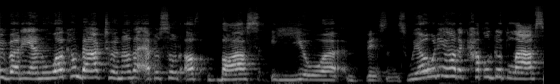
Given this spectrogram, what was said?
everybody, and welcome back to another episode of Boss Your Business. We already had a couple good laughs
